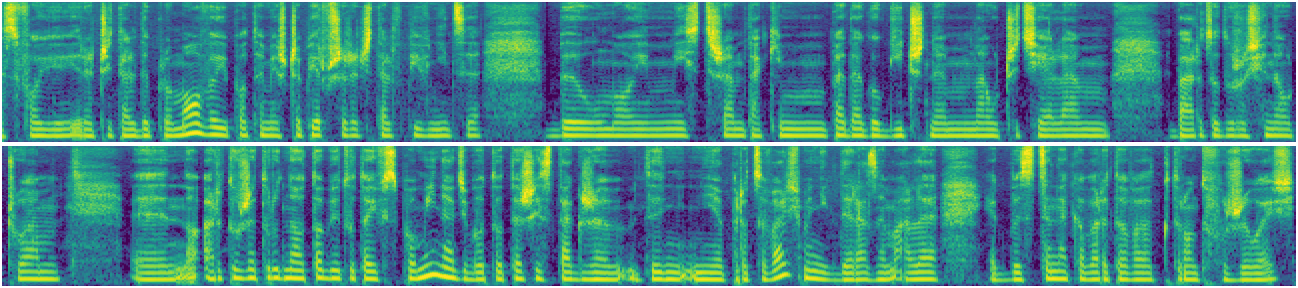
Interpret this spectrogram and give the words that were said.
swój recital dyplomowy i potem jeszcze pierwszy recital w piwnicy, był moim mistrzem takim pedagogicznym, nauczycielem. Bardzo dużo się nauczyłam. E, no Arturze, trudno o tobie tutaj wspominać, bo to też jest tak, że nie pracowaliśmy nigdy razem, ale jakby scena kabaretowa, którą tworzyłeś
